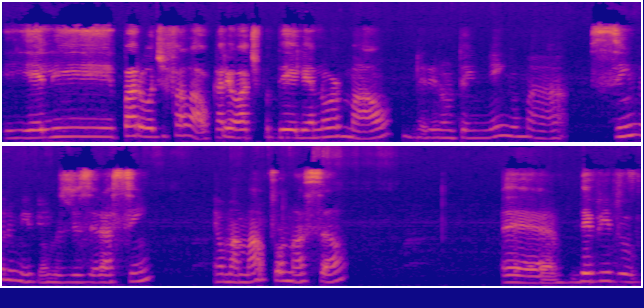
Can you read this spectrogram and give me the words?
E ele parou de falar. O cariótipo dele é normal, ele não tem nenhuma síndrome, vamos dizer assim, é uma malformação, é, devido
